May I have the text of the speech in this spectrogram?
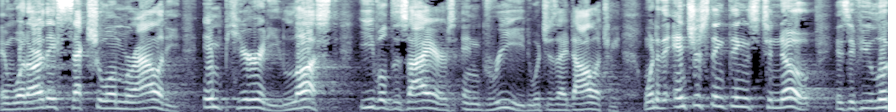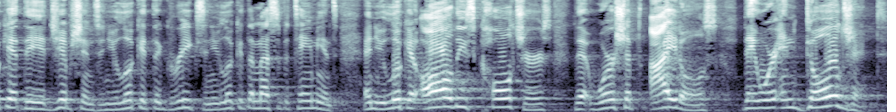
And what are they? Sexual immorality, impurity, lust, evil desires, and greed, which is idolatry. One of the interesting things to note is if you look at the Egyptians and you look at the Greeks and you look at the Mesopotamians and you look at all these cultures that worshiped idols, they were indulgent.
